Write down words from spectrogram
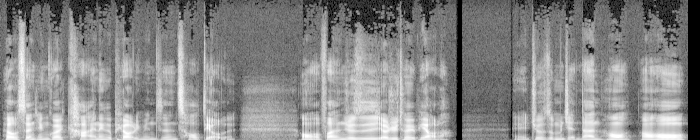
还有三千块卡在那个票里面，真的超屌的哦。反正就是要去退票了，哎，就这么简单哦。然后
